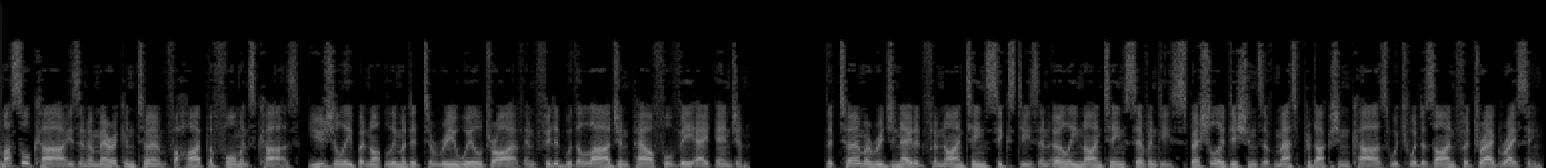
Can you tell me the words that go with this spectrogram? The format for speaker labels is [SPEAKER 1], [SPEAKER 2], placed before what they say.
[SPEAKER 1] Muscle car is an American term for high-performance cars, usually but not limited to rear-wheel drive and fitted with a large and powerful V8 engine. The term originated for 1960s and early 1970s special editions of mass-production cars which were designed for drag racing.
